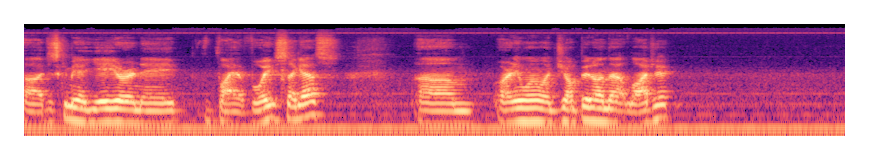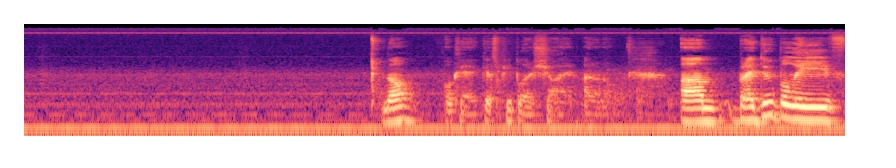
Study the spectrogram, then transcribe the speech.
uh, just give me a yay or a nay via voice i guess. Um, or anyone want to jump in on that logic no okay i guess people are shy i don't know um, but i do believe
